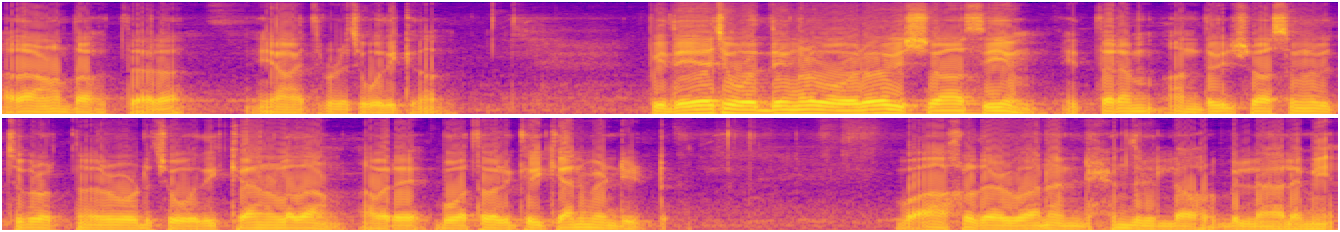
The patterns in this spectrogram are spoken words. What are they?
അതാണ് അള്ളാഹുത്താല ഈ ആയത്തിലൂടെ ചോദിക്കുന്നത്. അപ്പം ഇതേ ചോദ്യങ്ങൾ ഓരോ വിശ്വാസിയും ഇത്തരം അന്ധവിശ്വാസങ്ങൾ വെച്ച് പുലർത്തുന്നവരോട് ചോദിക്കാനുള്ളതാണ് അവരെ ബോധവൽക്കരിക്കാൻ വേണ്ടിയിട്ട്. വാഹൃദാൻ അലഹമുല്ലാ റബ്ബുല്ലാലമീൻ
